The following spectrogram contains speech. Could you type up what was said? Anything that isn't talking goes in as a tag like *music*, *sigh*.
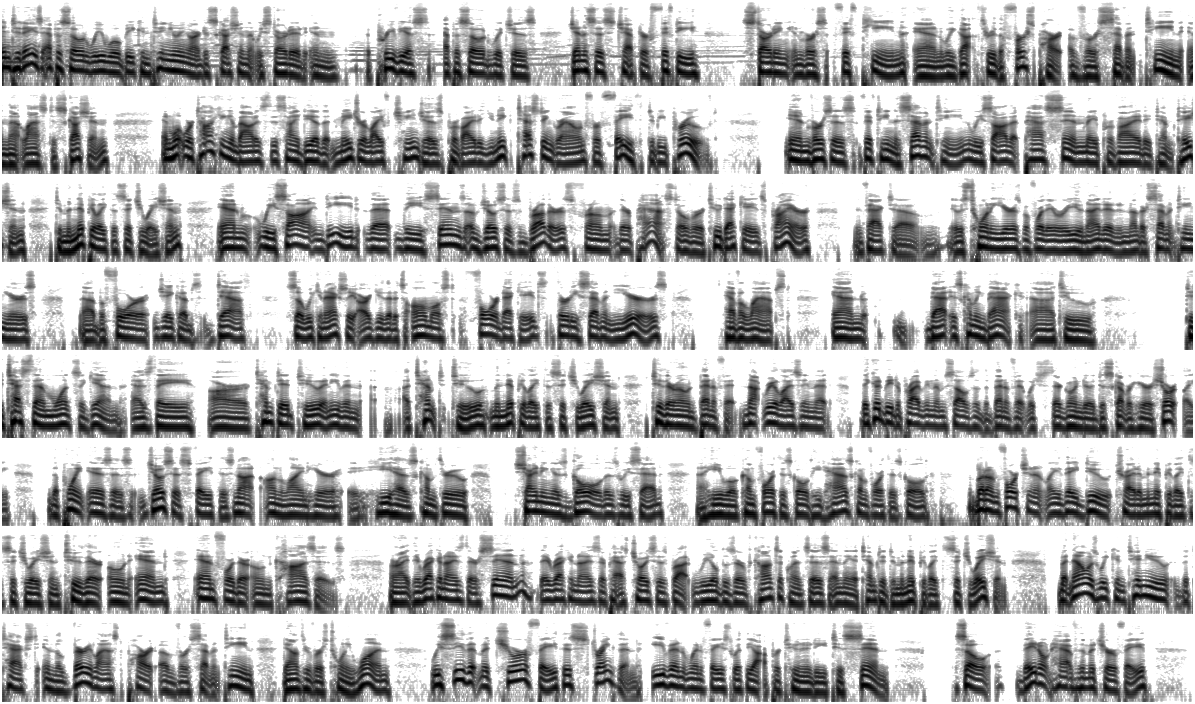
In today's episode, we will be continuing our discussion that we started in the previous episode, which is Genesis chapter 50, starting in verse 15. And we got through the first part of verse 17 in that last discussion. And what we're talking about is this idea that major life changes provide a unique testing ground for faith to be proved. In verses 15 to 17, we saw that past sin may provide a temptation to manipulate the situation, and we saw indeed that the sins of Joseph's brothers from their past over two decades prior, in fact, uh, it was 20 years before they were reunited, another 17 years uh, before Jacob's death. So we can actually argue that it's almost four decades, 37 years have elapsed, and that is coming back uh, to to test them once again as they are tempted to and even attempt to manipulate the situation to their own benefit, not realizing that they could be depriving themselves of the benefit, which they're going to discover here shortly. The point is, is Joseph's faith is not on the line here. He has come through shining as gold, as we said. Uh, he will come forth as gold. He has come forth as gold. But unfortunately, they do try to manipulate the situation to their own end and for their own causes. All right, they recognize their sin, they recognize their past choices brought real deserved consequences, and they attempted to manipulate the situation. But now, as we continue the text in the very last part of verse 17 down through verse 21, we see that mature faith is strengthened even when faced with the opportunity to sin. So they don't have the mature faith.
